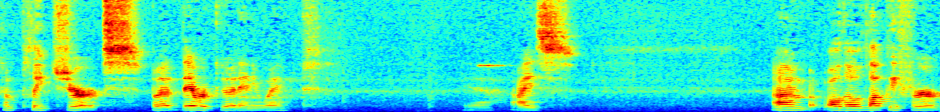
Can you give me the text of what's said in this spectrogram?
complete jerks, but they were good anyway. Yeah, ice. Um, although luckily for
